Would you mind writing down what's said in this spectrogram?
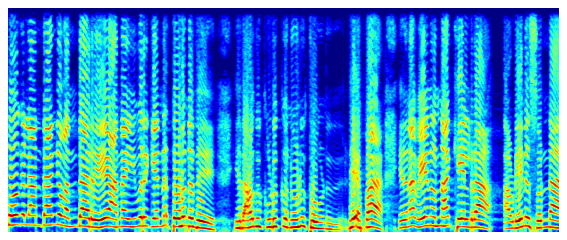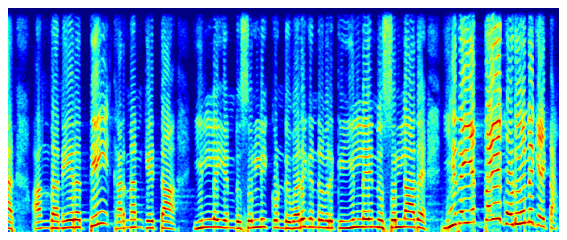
போகலான் தாங்க வந்தார். ஆனால் இவருக்கு என்ன தோணுது? ஏதாவது கொடுக்கணும்னு தோணுது. டேப்பா எதனா வேணும்னா கேள்றா அப்படின்னு சொன்னார். அந்த நேரத்தில் கர்ணன் கேட்டான் இல்லை என்று சொல்லி கொண்டு வருகின்றவருக்கு இல்லைன்னு சொல்லாத இதயத்தை கொடுன்னு கேட்டான்.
